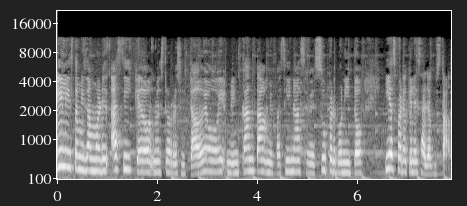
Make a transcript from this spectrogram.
Y listo mis amores, así quedó nuestro resultado de hoy. Me encanta, me fascina, se ve súper bonito y espero que les haya gustado.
